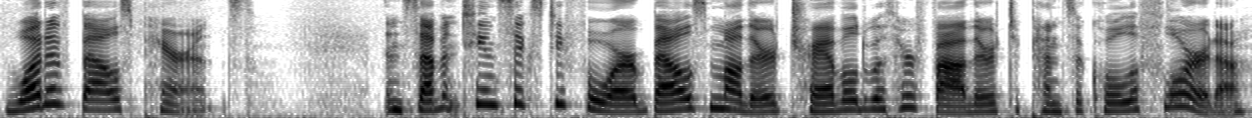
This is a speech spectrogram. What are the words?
What of Belle's parents? In 1764, Belle's mother traveled with her father to Pensacola, Florida,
